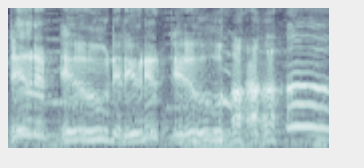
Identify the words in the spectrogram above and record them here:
Do do do do do do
